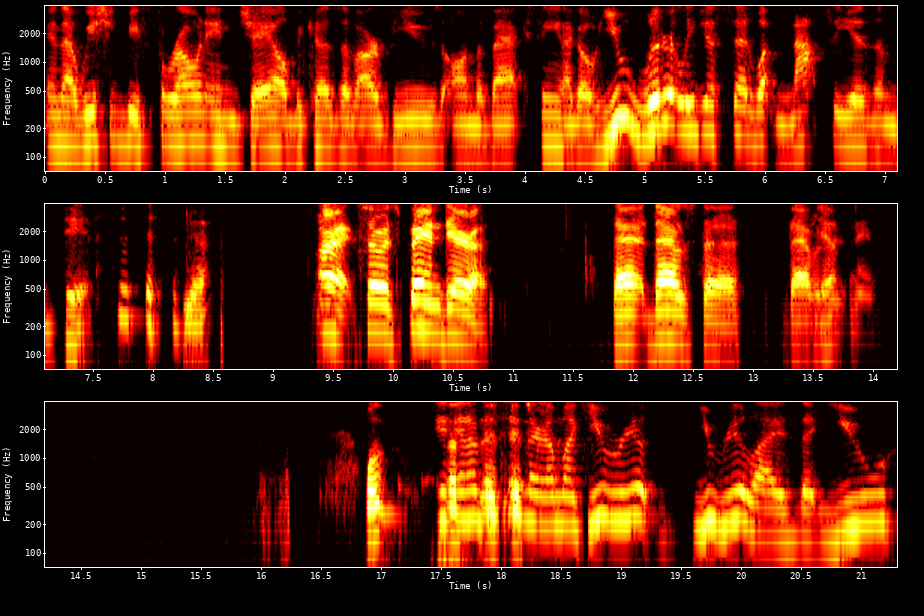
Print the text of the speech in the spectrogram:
and that we should be thrown in jail because of our views on the vaccine. I go, you literally just said what Nazism did. Yeah. All right, so it's Bandera. That that was the that was Yep. his name. Well, And, and I'm just sitting there and I'm like, you real you realize that you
